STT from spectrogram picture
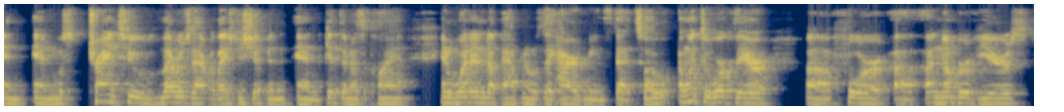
and, and was trying to leverage that relationship and, and get them as a client. And what ended up happening was they hired me instead. So I, I went to work there uh, for uh, a number of years.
